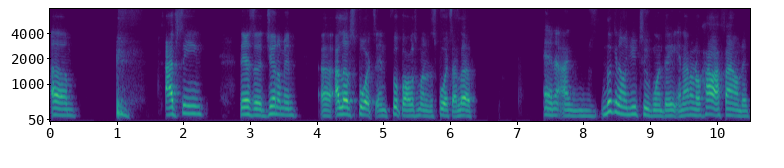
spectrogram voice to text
Um, I've seen there's a gentleman, uh, I love sports and football is one of the sports I love. And I'm looking on YouTube one day and I don't know how I found him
